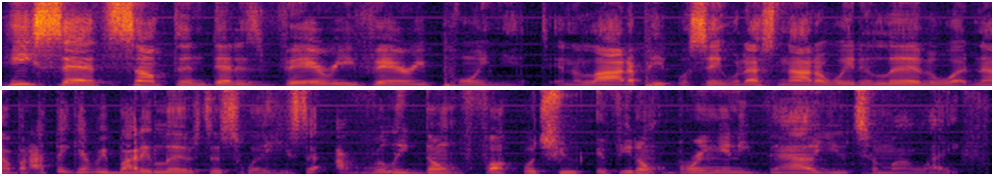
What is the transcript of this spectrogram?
he said something that is very, very poignant. And a lot of people say, well, that's not a way to live and whatnot. But I think everybody lives this way. He said, I really don't fuck with you if you don't bring any value to my life.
